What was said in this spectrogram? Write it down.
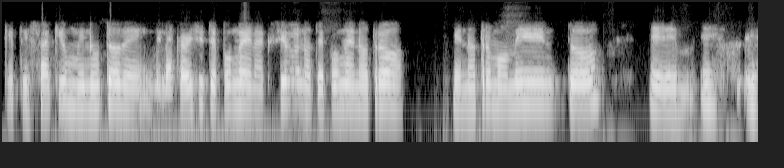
que te saque un minuto de, de, la cabeza y te ponga en acción o te ponga en otro, en otro momento, eh, es, es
